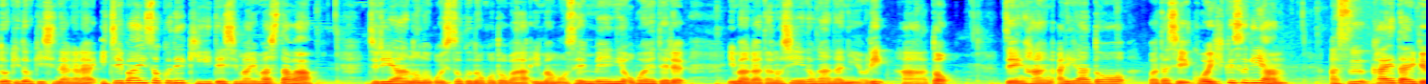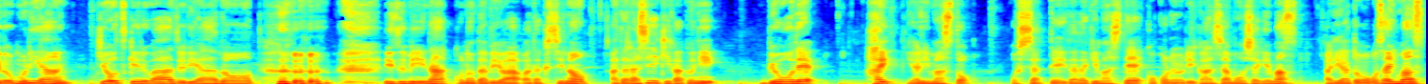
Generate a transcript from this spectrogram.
ドキドキしながら1倍速で聞いてしまいましたわ。ジュリアーノのご子息の言葉今も鮮明に覚えてる。今が楽しいのが何よりハート。前半ありがとう。私声低すぎやん。明日変えたいけど無理やん。気をつけるわジュリアーノ。イズミーナこの度は私の新しい企画に秒ではいやりますとおっしゃっていただきまして心より感謝申し上げます。ありがとうございます。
